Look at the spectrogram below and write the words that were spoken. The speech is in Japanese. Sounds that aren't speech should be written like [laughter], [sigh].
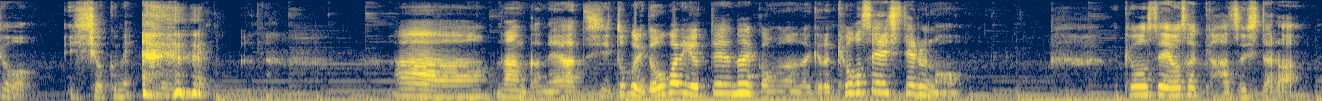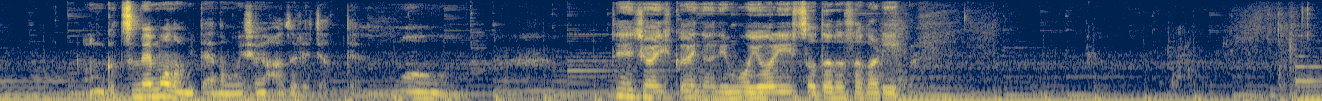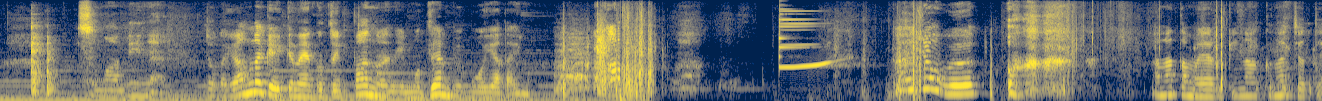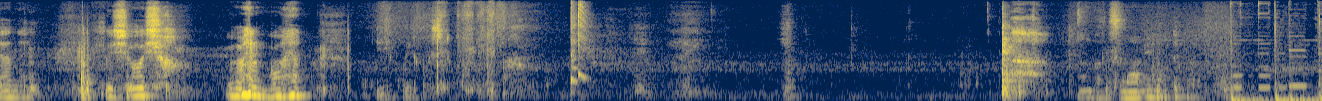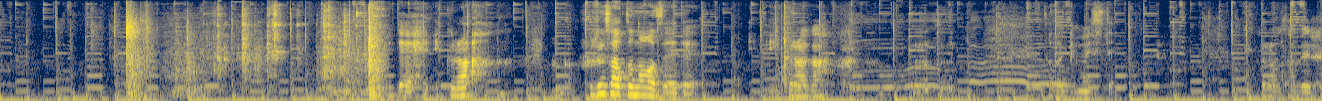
今日1食目。[laughs] あーなんかね私特に動画で言ってないかもなんだけど矯正してるの。矯正をさっき外したらなんか詰め物みたいのも一緒に外れちゃって。もうテンション低いのにもうより一層だだ下がり。つまみね。とかやんなきゃいけないこといっぱいあるのにもう全部もう嫌だ今。大丈夫？[laughs] あなたもやる気なくなっちゃったよね。よいしょよいしょ。ごめんごめん。いい子いい子しろなんかつまみ持ってくる見ていくらなんかふるさと納税でいくらが [laughs] 届きまして。いくらを食べる。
